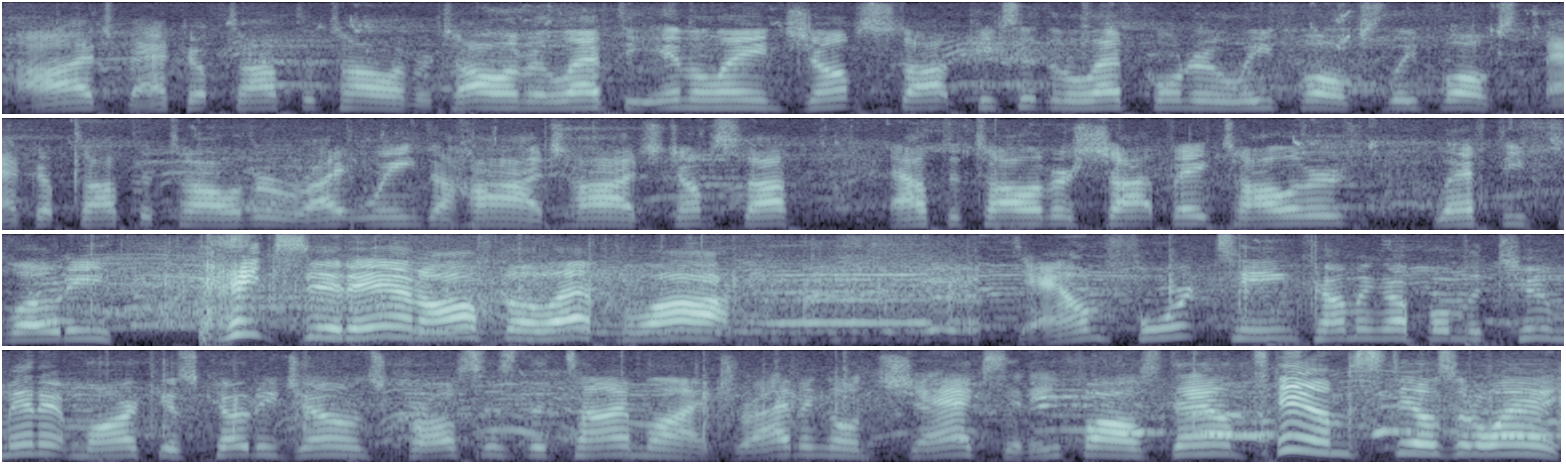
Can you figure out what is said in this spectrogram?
Hodge back up top to Tolliver. Tolliver lefty in the lane, jump stop, kicks it to the left corner to Lee Folks. Lee Folks back up top to Tolliver, right wing to Hodge. Hodge jump stop out to Tolliver, shot fake. Tolliver lefty floaty, banks it in off the left block. Down 14 coming up on the two minute mark as Cody Jones crosses the timeline, driving on Jackson. He falls down. Tim steals it away.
